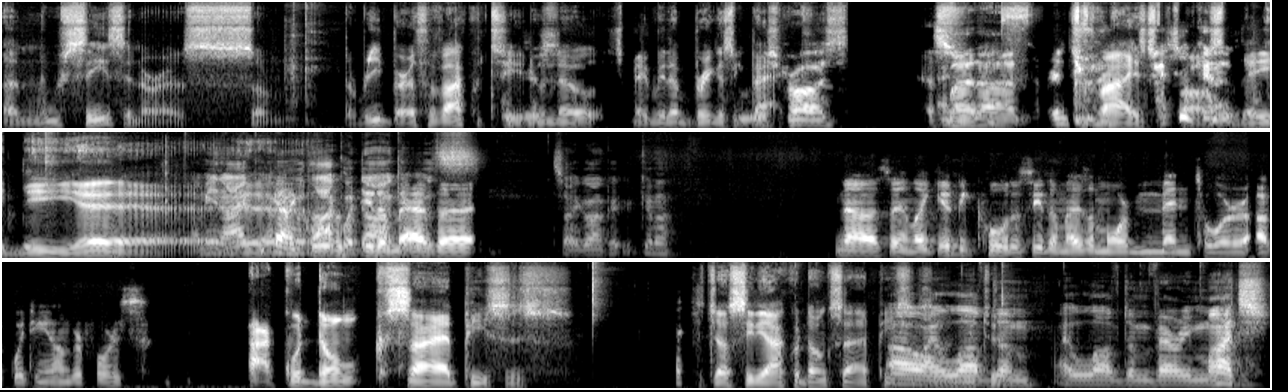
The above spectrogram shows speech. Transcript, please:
a new season or a, some the rebirth of Aqua Teen. Who knows? Maybe they'll bring us Fingers back. crossed. That's But, uh, French fries actually cross, baby. Yeah. I mean, I, I yeah. mean, Kinda with cool to see them it as a- Sorry, go on. Come on. No, I was saying like it'd be cool to see them as a more mentor Aqua Teen Hunger Force. Aquadunk side pieces. Did y'all see the Aquadunk side pieces? Oh, I on loved YouTube? them. I loved them very much.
